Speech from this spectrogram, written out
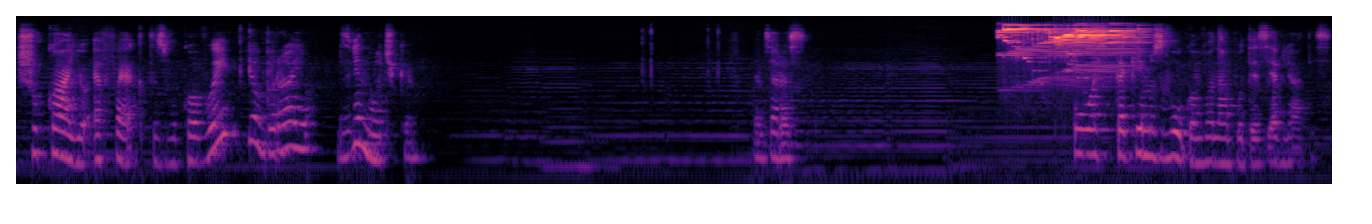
шукаю ефект звуковий і обираю дзвіночки. Зараз ось таким звуком вона буде з'являтися.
